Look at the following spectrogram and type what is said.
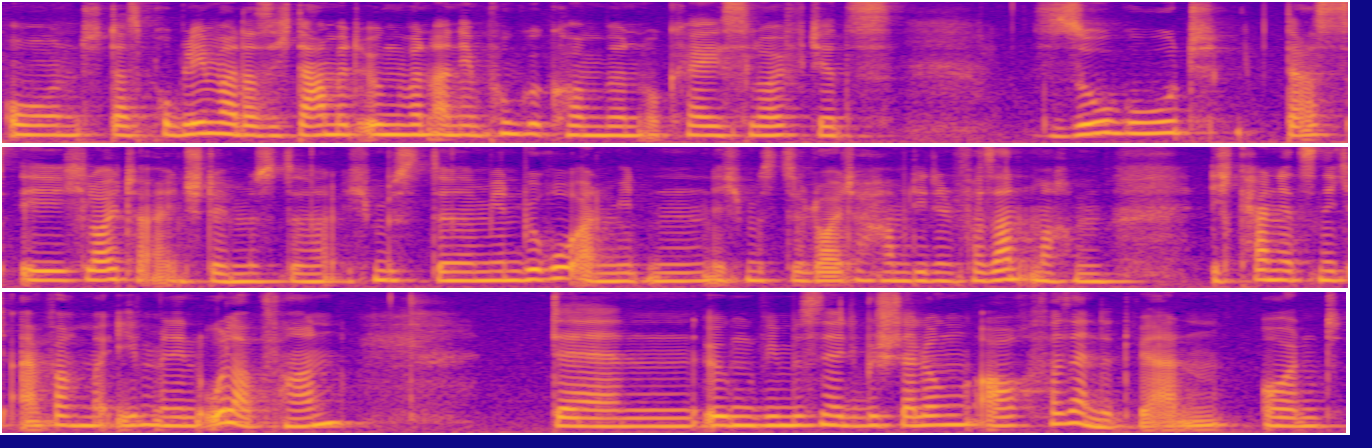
Und das Problem war, dass ich damit irgendwann an den Punkt gekommen bin, okay, es läuft jetzt so gut, dass ich Leute einstellen müsste. Ich müsste mir ein Büro anmieten. Ich müsste Leute haben, die den Versand machen. Ich kann jetzt nicht einfach mal eben in den Urlaub fahren, denn irgendwie müssen ja die Bestellungen auch versendet werden. Und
